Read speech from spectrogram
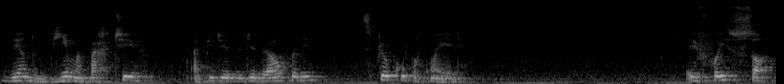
vendo Bhima partir a pedido de Draupadi, se preocupa com ele. Ele foi só.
